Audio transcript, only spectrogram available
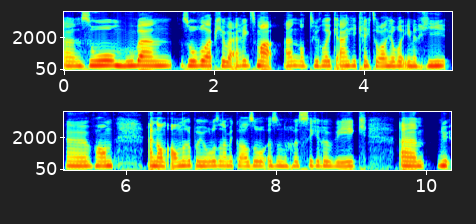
uh, zo moe ben, zoveel heb gewerkt. Maar hè, natuurlijk, hè, je krijgt er wel heel veel energie uh, van. En dan andere periodes, dan heb ik wel zo eens een rustigere week. Um, nu,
